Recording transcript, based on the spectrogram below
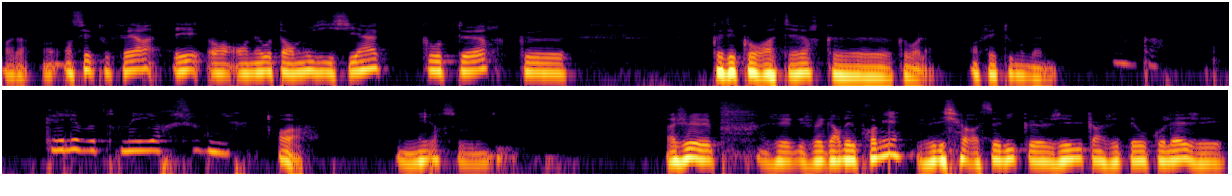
Voilà, on, on sait tout faire et on, on est autant musicien qu'auteur que que décorateur, que, que voilà. On fait tout nous-mêmes. D'accord. Quel est votre meilleur souvenir? Oh, Meilleur souvenir. Ah, je, je, vais garder le premier. Je vais dire celui que j'ai eu quand j'étais au collège et,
